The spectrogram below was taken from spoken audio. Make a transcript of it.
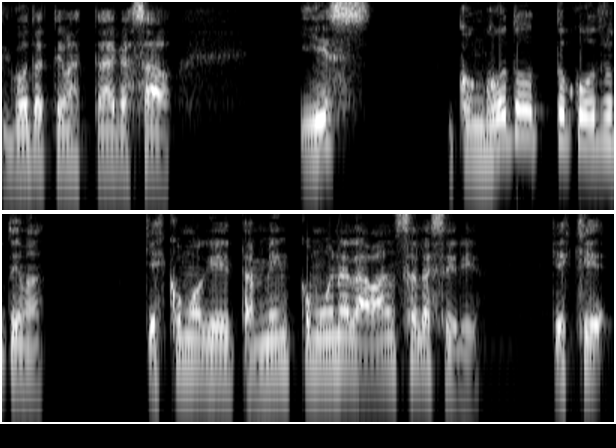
Goto este tema está casado. Y es, con Goto toco otro tema, que es como que también como una alabanza a la serie, que es que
